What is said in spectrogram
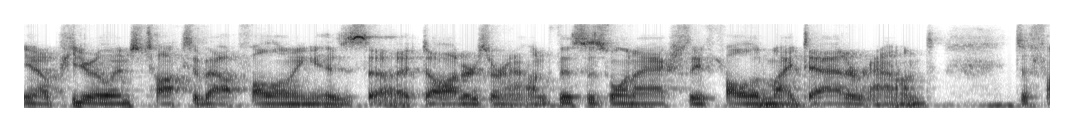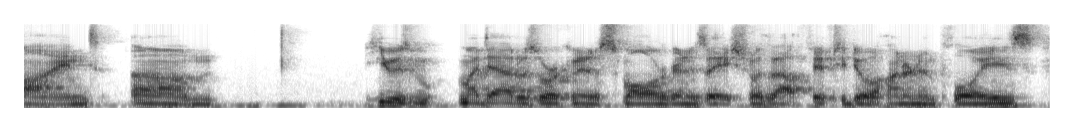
you know Peter Lynch talks about following his uh, daughters around. This is one I actually followed my dad around to find. Um, he was my dad was working at a small organization with about 50 to 100 employees,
